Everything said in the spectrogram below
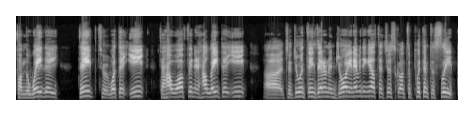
from the way they think to what they eat to how often and how late they eat uh, to doing things they don't enjoy and everything else that's just going to put them to sleep.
